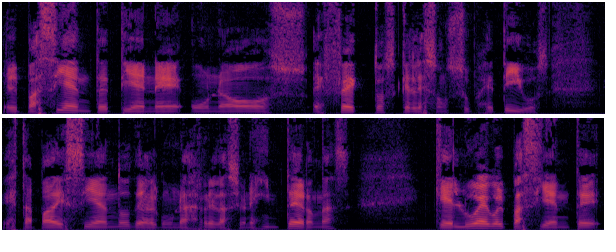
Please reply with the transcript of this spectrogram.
el paciente tiene unos efectos que le son subjetivos. Está padeciendo de algunas relaciones internas que luego el paciente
